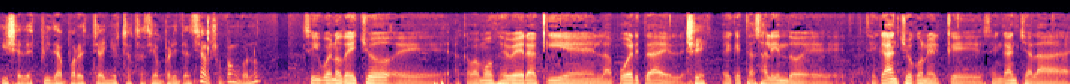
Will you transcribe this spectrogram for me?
y se despida por este año esta estación penitencial, supongo, ¿no? Sí, bueno, de hecho, eh, acabamos de ver aquí en la puerta el, Sí. el que está saliendo eh, este gancho con el que se engancha la-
